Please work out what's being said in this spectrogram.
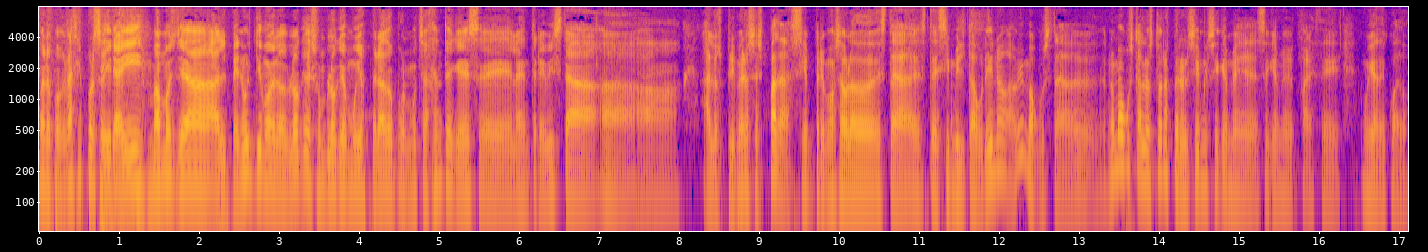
Bueno, pues gracias por seguir ahí. Vamos ya al penúltimo de los bloques, un bloque muy esperado por mucha gente, que es eh, la entrevista a, los primeros espadas. Siempre hemos hablado de esta, este símil taurino. A mí me gusta. eh, No me gustan los toros, pero el símil sí que me, sí que me parece muy adecuado.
